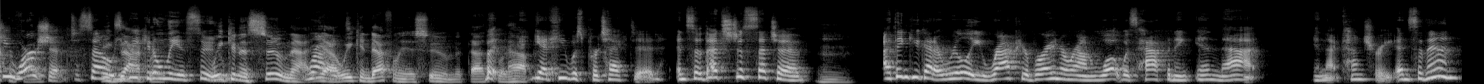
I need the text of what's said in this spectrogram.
she worshipped. So exactly. we can only assume. We can assume that. Yeah, we can definitely assume that that's but what happened. yet he was protected. And so that's just such a Mm. I think you got to really wrap your brain around what was happening in that in that country. And so then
